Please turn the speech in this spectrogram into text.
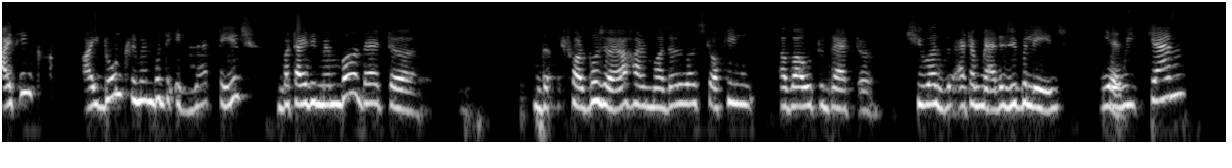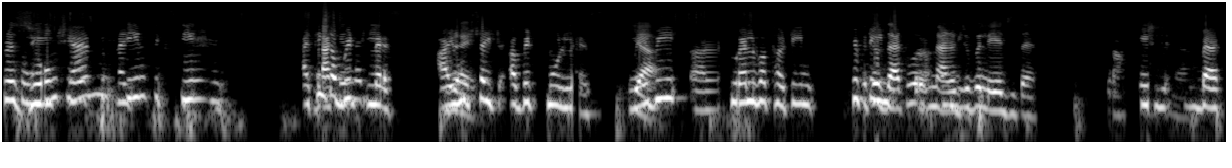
I think I don't remember the exact age, but I remember that uh, the Sharbojaya, her mother, was talking about that uh, she was at a marriageable age. So Yes, we can, presume she was can, like- 15, 16. I think, a bit less. I would say a bit more less. Yeah, Maybe uh, 12 or 13, 15. because that was uh, marriageable age then. yeah, it- back.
